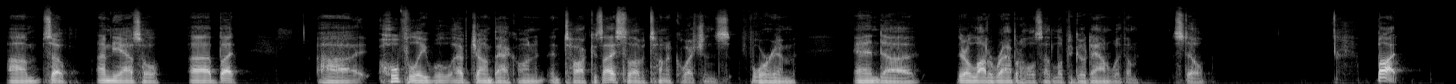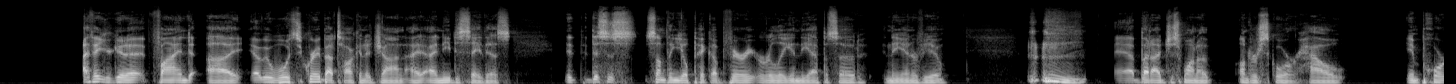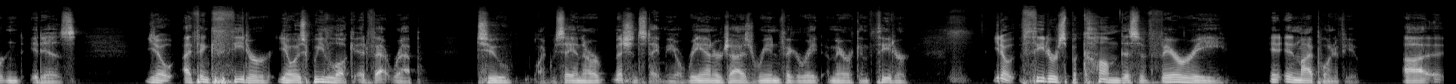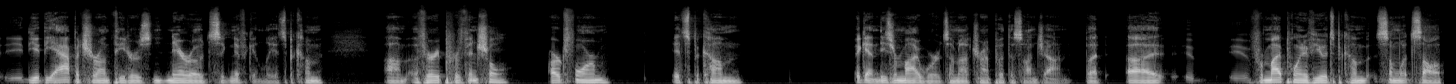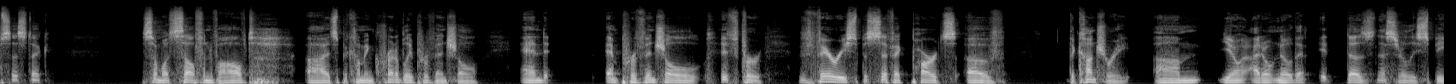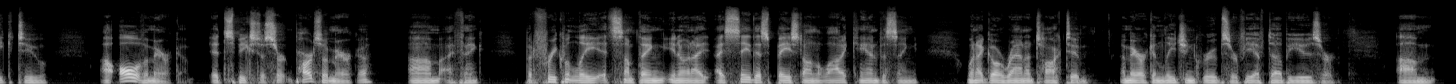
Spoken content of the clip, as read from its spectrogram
Um, so I'm the asshole. Uh, but uh, hopefully we'll have John back on and, and talk because I still have a ton of questions for him. And uh, there are a lot of rabbit holes I'd love to go down with him still. But I think you're going to find uh, I mean, what's great about talking to John. I, I need to say this it, this is something you'll pick up very early in the episode, in the interview. Uh, but I just want to underscore how important it is you know, I think theater, you know, as we look at vet rep to, like we say in our mission statement, you know, re-energize, reinvigorate American theater. You know, theater's become this very, in, in my point of view, uh, the, the aperture on theater narrowed significantly. It's become um, a very provincial art form. It's become, again, these are my words. I'm not trying to put this on John, but uh, from my point of view, it's become somewhat solipsistic, somewhat self-involved. Uh, it's become incredibly provincial, and and provincial for very specific parts of the country. Um, you know, I don't know that it does necessarily speak to uh, all of America. It speaks to certain parts of America, um, I think, but frequently it's something, you know, and I, I say this based on a lot of canvassing when I go around and talk to American Legion groups or VFWs or, um,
